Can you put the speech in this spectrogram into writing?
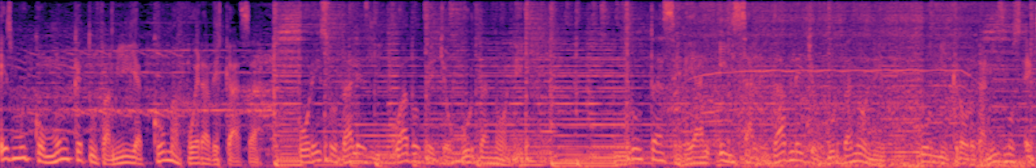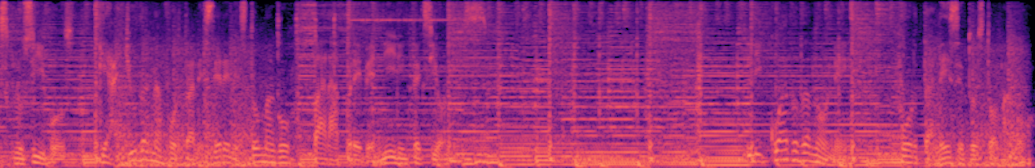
Es muy común que tu familia coma fuera de casa. Por eso dales licuado de yogur Danone. Fruta, cereal y saludable yogur Danone con microorganismos exclusivos que ayudan a fortalecer el estómago para prevenir infecciones. Licuado Danone. Fortalece tu estómago.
